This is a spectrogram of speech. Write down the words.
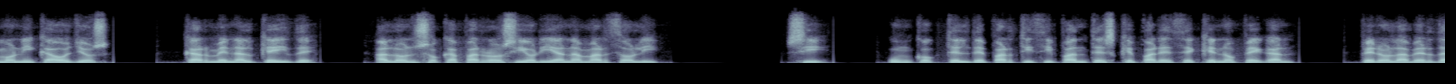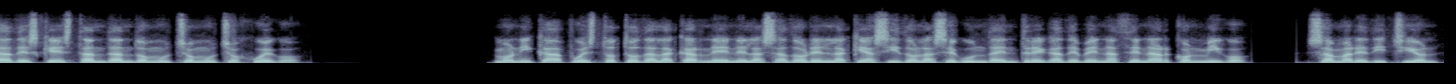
Mónica Hoyos, Carmen Alqueide, Alonso Caparrós y Oriana Marzoli. Sí, un cóctel de participantes que parece que no pegan, pero la verdad es que están dando mucho mucho juego. Mónica ha puesto toda la carne en el asador en la que ha sido la segunda entrega de Ven a cenar conmigo, Samar Edition,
